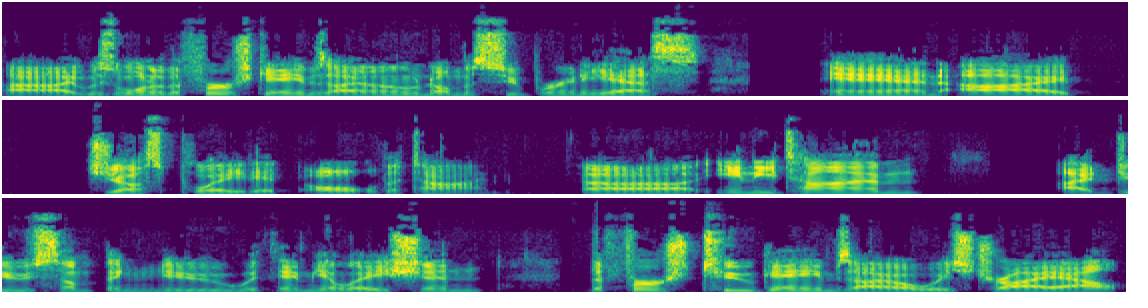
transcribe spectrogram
Uh, it was one of the first games I owned on the Super NES, and I just played it all the time. Uh, anytime I do something new with emulation, the first two games I always try out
